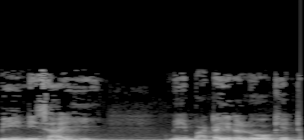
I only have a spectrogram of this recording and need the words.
මේ නිසයි මේ බටහිර ලෝකෙට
